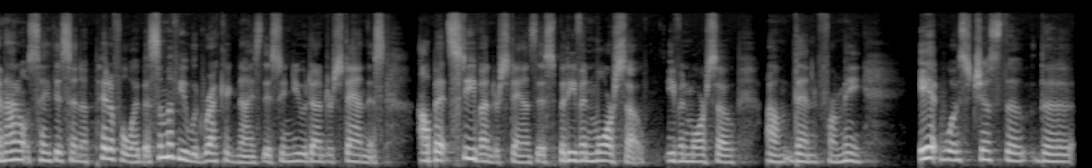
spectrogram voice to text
And I don't say this in a pitiful way, but some of you would recognize this and you would understand this. I'll bet Steve understands this, but even more so, even more so um, than for me. It was just the, the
